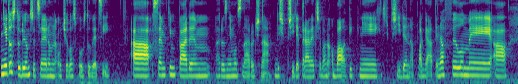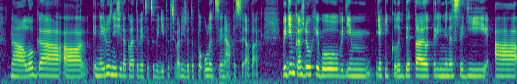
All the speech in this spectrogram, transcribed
mě to studium přece jenom naučilo spoustu věcí. A jsem tím pádem hrozně moc náročná, když přijde právě třeba na obálky knih, když přijde na plagáty na filmy a na loga a i nejrůznější takové ty věci, co vidíte, třeba když jdete po ulici, nápisy a tak. Vidím každou chybu, vidím jakýkoliv detail, který mi nesedí a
